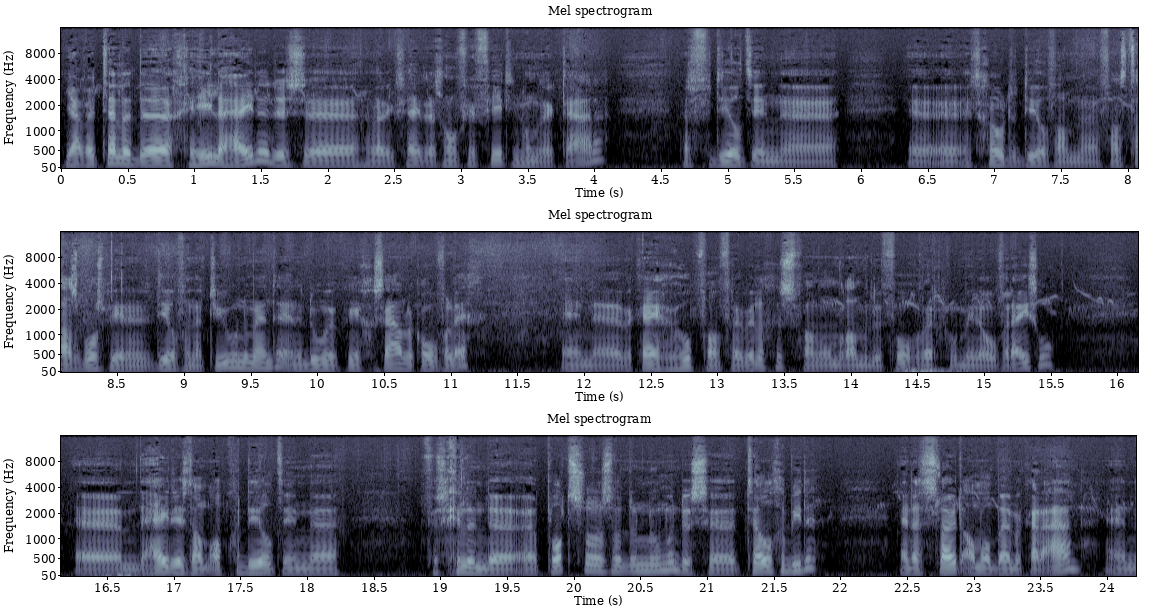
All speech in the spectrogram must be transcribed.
Ja, wij tellen de gehele heide, dus uh, wat ik zei, dat is ongeveer 1400 hectare. Dat is verdeeld in het grote deel van, van Staatsbosbeheer en het deel van natuurmonumenten. En dat doen we ook in gezamenlijk overleg. En we krijgen hulp van vrijwilligers, van onder andere de Vogelwerkgroep Midden-Overijssel. Ehm, de heide is dan opgedeeld in verschillende plots, zoals we dat noemen, dus telgebieden. En dat sluit allemaal bij elkaar aan. En,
